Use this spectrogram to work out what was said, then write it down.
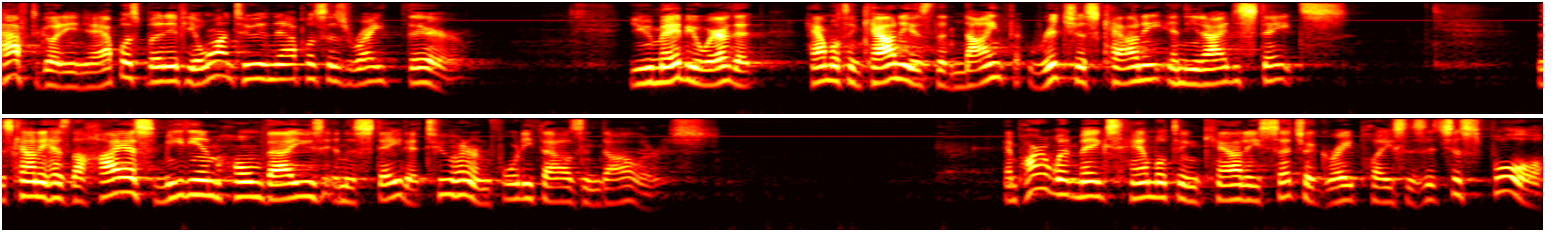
have to go to Indianapolis, but if you want to, Indianapolis is right there. You may be aware that Hamilton County is the ninth richest county in the United States. This county has the highest median home values in the state at $240,000. And part of what makes Hamilton County such a great place is it's just full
